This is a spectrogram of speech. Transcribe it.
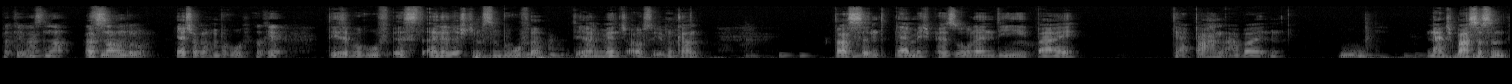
Okay, was noch? Was? Hast du noch einen Beruf? Ja, ich habe noch einen Beruf. Okay. Dieser Beruf ist einer der schlimmsten Berufe, Ja. ein Mensch ausüben kann. Das sind nämlich Personen, die bei der Bahn arbeiten. Uh, Nein, Spaß, das sind,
